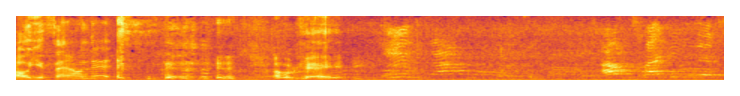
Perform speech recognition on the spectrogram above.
Oh, you found it? okay. I was hiding this.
